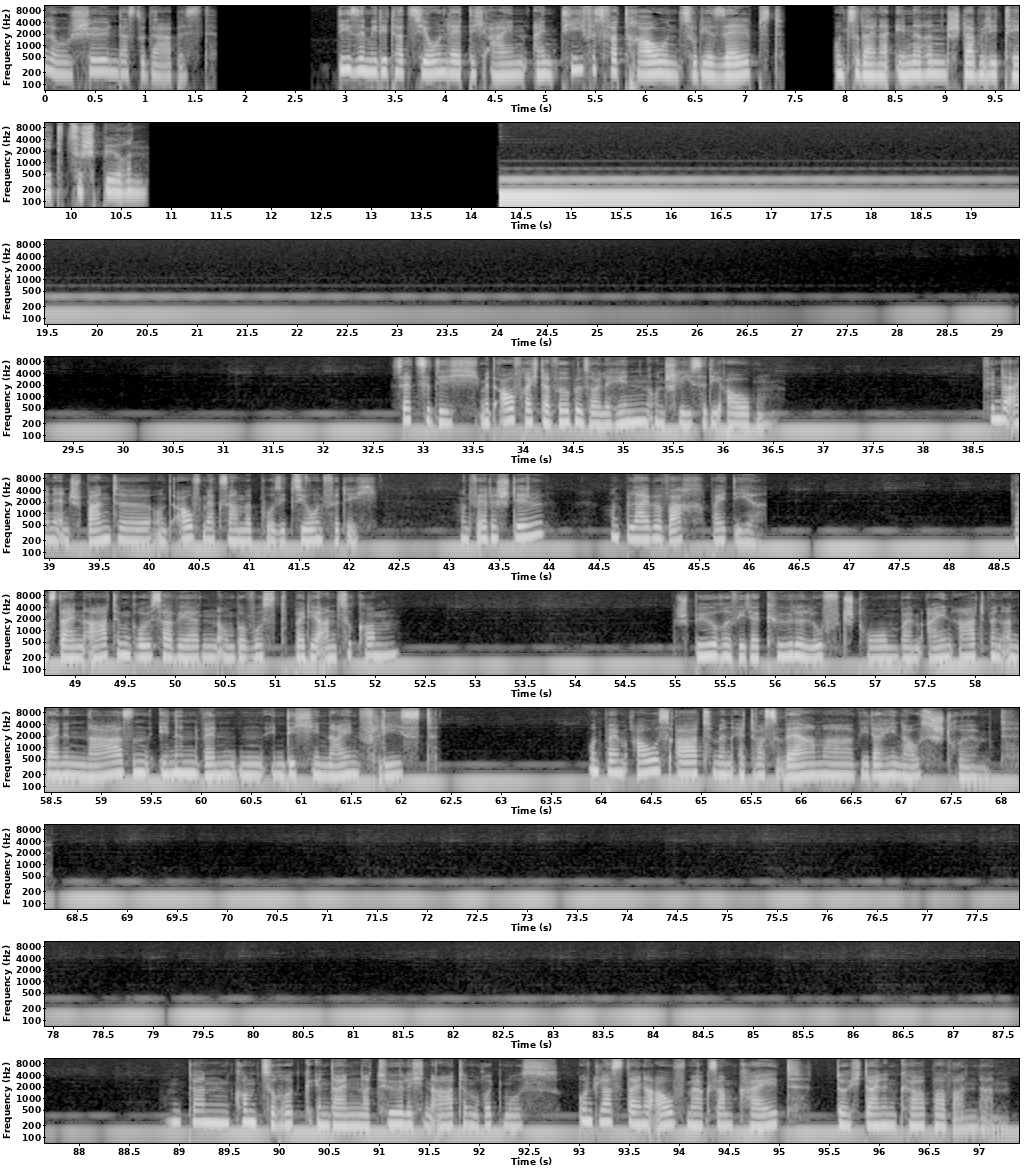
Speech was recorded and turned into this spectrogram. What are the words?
Hallo, schön, dass du da bist. Diese Meditation lädt dich ein, ein tiefes Vertrauen zu dir selbst und zu deiner inneren Stabilität zu spüren. Setze dich mit aufrechter Wirbelsäule hin und schließe die Augen. Finde eine entspannte und aufmerksame Position für dich und werde still und bleibe wach bei dir. Lass deinen Atem größer werden, um bewusst bei dir anzukommen. Spüre, wie der kühle Luftstrom beim Einatmen an deinen Naseninnenwänden in dich hineinfließt und beim Ausatmen etwas wärmer wieder hinausströmt. Und dann komm zurück in deinen natürlichen Atemrhythmus und lass deine Aufmerksamkeit durch deinen Körper wandern.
